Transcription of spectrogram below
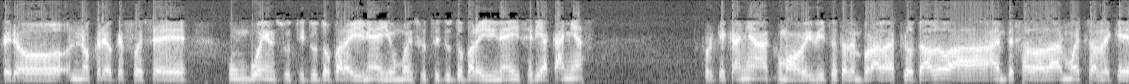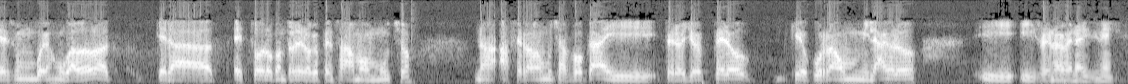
pero no creo que fuese un buen sustituto para Irinei. Un buen sustituto para Irinei sería Cañas porque Cañas como habéis visto esta temporada ha explotado ha, ha empezado a dar muestras de que es un buen jugador que era es todo lo contrario de lo que pensábamos mucho. Nos ha cerrado muchas bocas, y, pero yo espero que ocurra un milagro y, y renueven a Irinei.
